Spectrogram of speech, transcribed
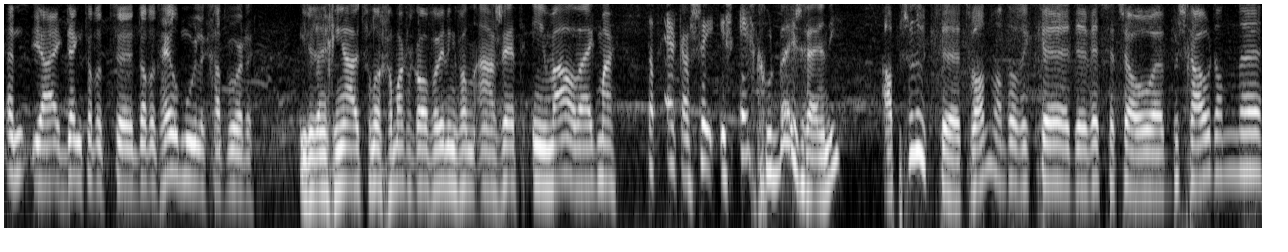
En ja, ik denk dat het, dat het heel moeilijk gaat worden. Iedereen ging uit van een gemakkelijke overwinning van AZ in Waalwijk. Maar dat RKC is echt goed bezig, hè, Andy? Absoluut, eh, Twan. Want als ik eh, de wedstrijd zo eh, beschouw, dan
